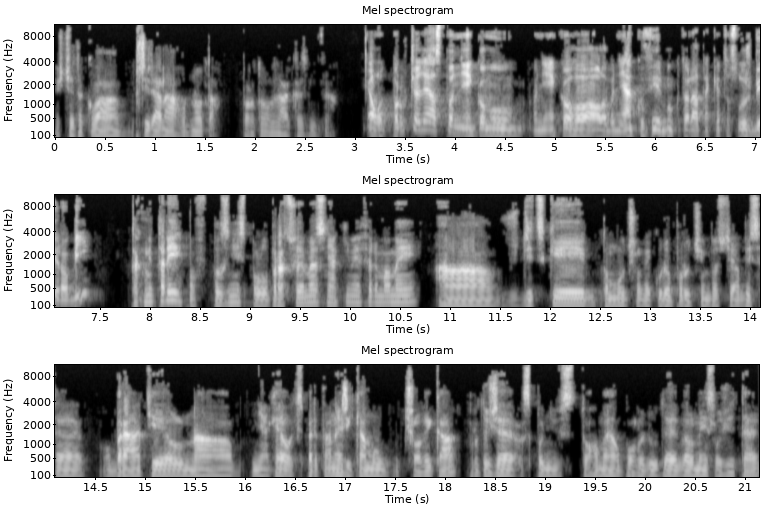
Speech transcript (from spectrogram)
ještě taková přidaná hodnota pro toho zákazníka. A odporúčate aspoň niekomu, niekoho alebo nejakú firmu, ktorá takéto služby robí? Tak my tady v Plzni spolupracujeme s nějakými firmami a vždycky tomu člověku doporučím prostě, aby se obrátil na nějakého experta, neříkám mu člověka, protože aspoň z toho mého pohledu to je velmi složité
